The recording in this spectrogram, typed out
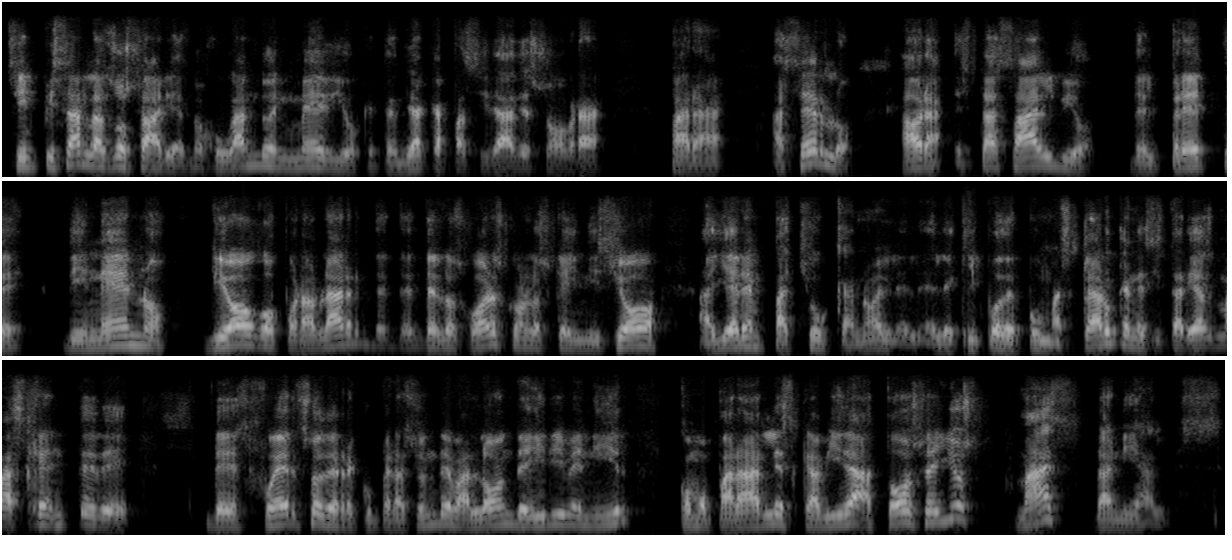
sin pisar las dos áreas, ¿no? Jugando en medio, que tendría capacidad de sobra para hacerlo. Ahora, está Salvio, Del Prete, Dineno, Diogo, por hablar de, los jugadores con los que inició ayer en Pachuca, ¿no? El, equipo de Pumas. Claro que necesitarías más gente de, de esfuerzo, de recuperación de balón, de ir y venir, como para darles cabida a todos ellos, más Dani Alves.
